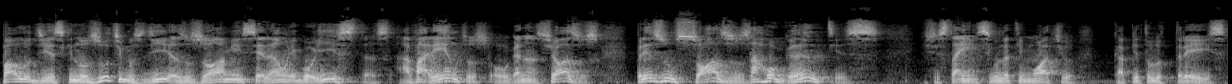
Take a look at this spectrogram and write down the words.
Paulo diz que nos últimos dias os homens serão egoístas, avarentos ou gananciosos, presunçosos, arrogantes. Isso está em 2 Timóteo capítulo 3.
